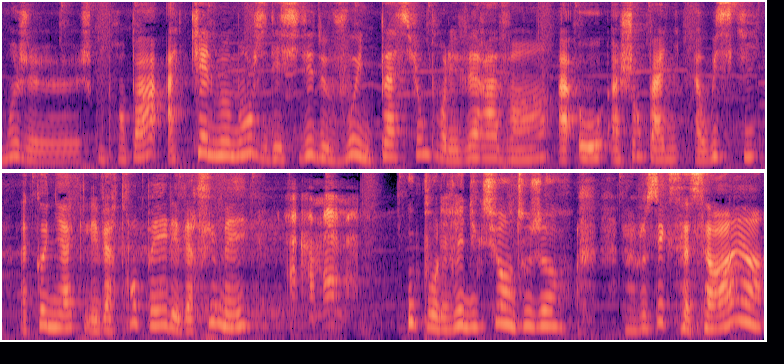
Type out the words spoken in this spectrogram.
moi, je, je comprends pas à quel moment j'ai décidé de vouer une passion pour les verres à vin, à eau, à champagne, à whisky, à cognac, les verres trempés, les verres fumés, Ah, quand même. ou pour les réductions en tout genre. Alors, je sais que ça sert à rien.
